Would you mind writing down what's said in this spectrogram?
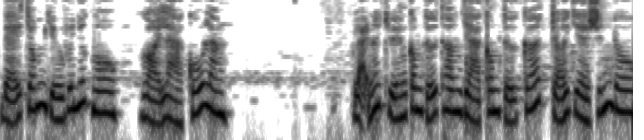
để chống giữ với nước Ngô, gọi là Cố Lăng. Lại nói chuyện công tử thân và công tử kết trở về Sính Đô,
